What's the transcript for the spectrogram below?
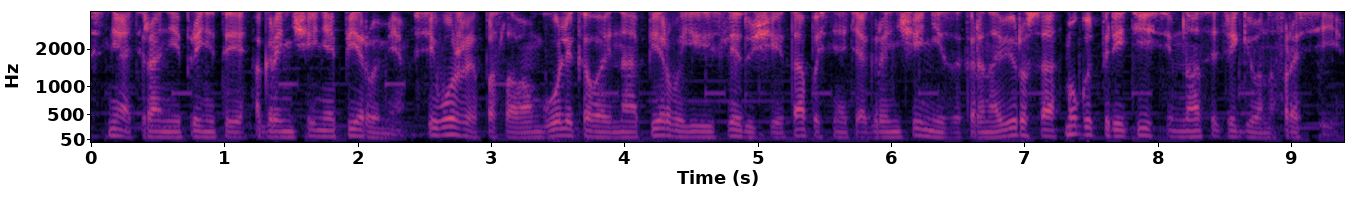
снять ранее принятые ограничения первыми. Всего же, по словам Голиковой, на первые и следующие этапы снятия ограничений из-за коронавируса могут перейти 17 регионов России.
